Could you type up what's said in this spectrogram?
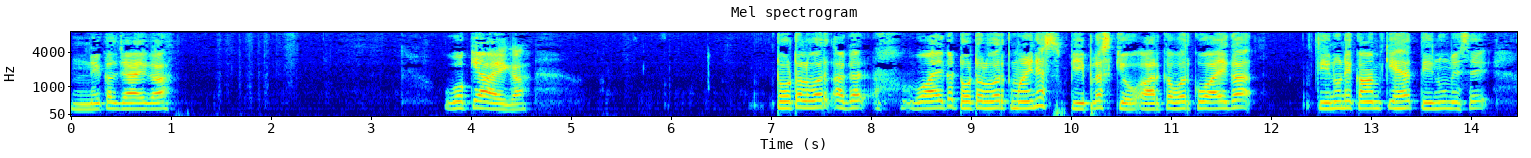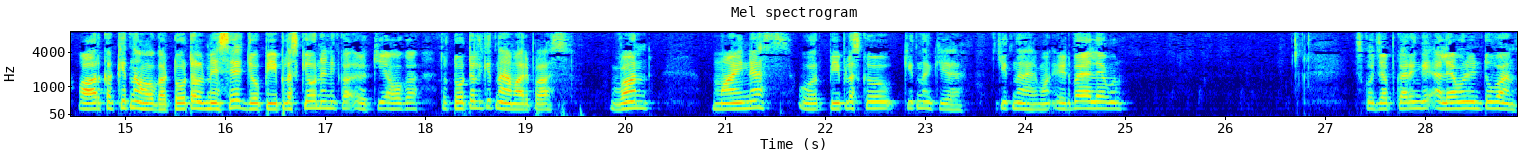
निकल जाएगा। वो क्या आएगा? टोटल वर्क अगर वो आएगा total work minus P plus Q R का वर्क वो आएगा, तीनों ने काम किया है, तीनों में से आर का कितना होगा? टोटल में से जो पी प्लस क्यू ने किया होगा तो टोटल कितना है हमारे पास? वन माइनस और पी प्लस क्यू कितना किया है? कितना है? एट बाई अलेवन इसको जब करेंगे अलेवन इंटू वन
